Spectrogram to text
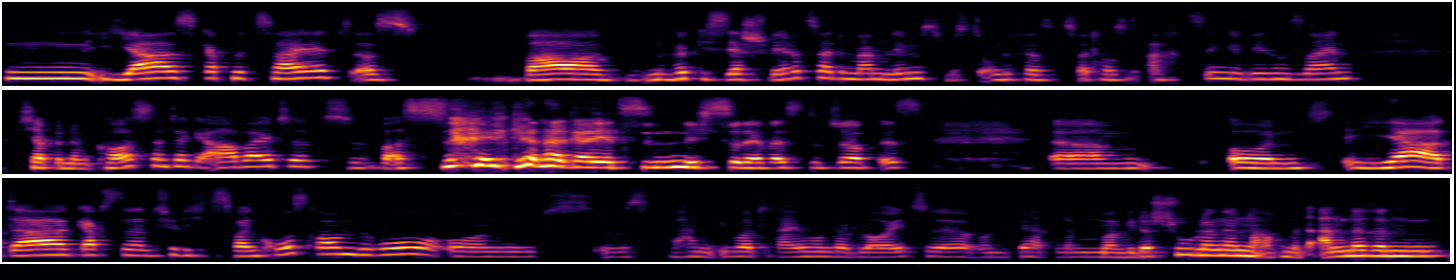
Mm, ja, es gab eine Zeit, es war eine wirklich sehr schwere Zeit in meinem Leben, es müsste ungefähr so 2018 gewesen sein. Ich habe in einem Callcenter gearbeitet, was generell jetzt nicht so der beste Job ist. Ähm, und ja, da gab es dann natürlich, das war ein Großraumbüro und es waren über 300 Leute und wir hatten immer wieder Schulungen, auch mit anderen,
